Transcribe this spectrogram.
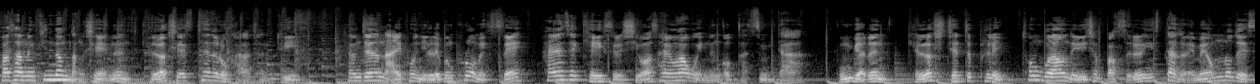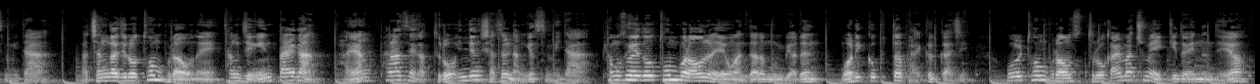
화사는 퀸덤 당시에는 갤럭시 S10으로 갈아탄 뒤 현재는 아이폰 11 프로 맥스에 하얀색 케이스를 씌워 사용하고 있는 것 같습니다. 문별은 갤럭시 Z 플립 톰 브라운 에디션 박스를 인스타그램에 업로드했습니다. 마찬가지로 톰 브라운의 상징인 빨강, 하양, 파란색 하트로 인증샷을 남겼습니다. 평소에도 톰 브라운을 애용한다는 문별은 머리끝부터 발끝까지 all 톰 브라운 수트로 깔맞춤해 입기도 했는데요.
